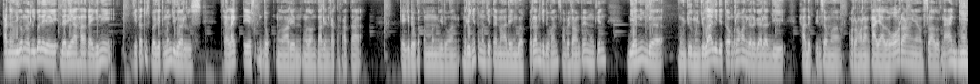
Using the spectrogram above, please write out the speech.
Kadang juga menurut gue dari dari hal-hal kayak gini Kita tuh sebagai teman juga harus selektif Untuk ngeluarin ngelontarin kata-kata Kayak gitu ke temen gitu kan. Ngerinya teman kita emang ada yang baperan gitu kan. Sampai-sampai mungkin dia nih gak muncul-muncul lagi di tongkrongan Gara-gara di hadepin sama orang-orang kaya lo orang yang selalu nagih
